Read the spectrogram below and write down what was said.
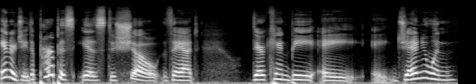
energy. The purpose is to show that there can be a, a genuine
